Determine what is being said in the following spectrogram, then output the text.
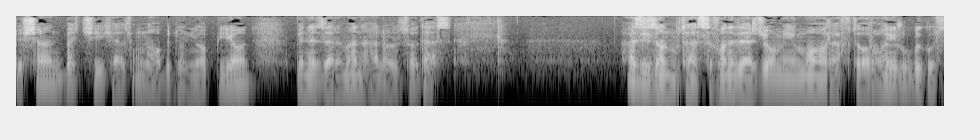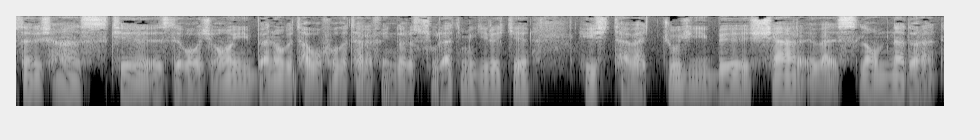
بشن بچه‌ای که از اونها به دنیا بیاد به نظر من حلال زاده است. عزیزان متاسفانه در جامعه ما رفتارهایی رو به گسترش هست که ازدواجهایی بنا به توافق طرفین داره صورت می‌گیره که هیچ توجهی به شرع و اسلام ندارند.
